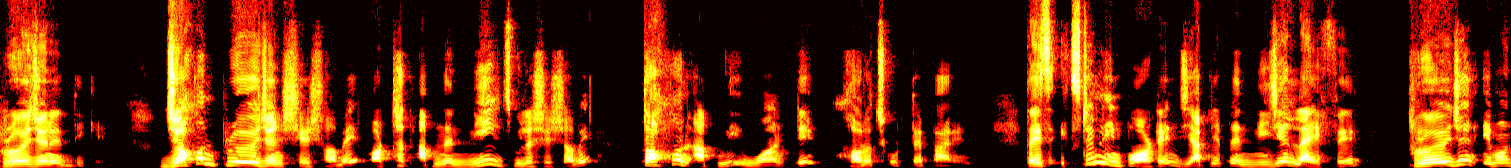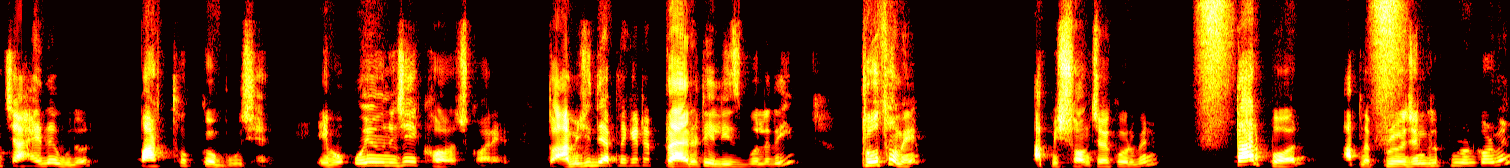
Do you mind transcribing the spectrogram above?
প্রয়োজনের দিকে। যখন প্রয়োজন শেষ হবে, অর্থাৎ আপনার নিডসগুলো শেষ হবে, তখন আপনি ওয়ান্টে খরচ করতে পারেন। তাই ইটস এক্সট্রিমলি ইম্পর্টেন্ট যে আপনি আপনার নিজের লাইফের প্রয়োজন এবং চাহিদাগুলোর পার্থক্য বুঝেন এবং ওই অনুযায়ী খরচ করেন। তো আমি যদি আপনাকে একটা প্রায়োরিটি লিস্ট বলে দিই, প্রথমে আপনি সঞ্চয় করবেন, তারপর আপনার প্রয়োজনগুলো পূরণ করবেন,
